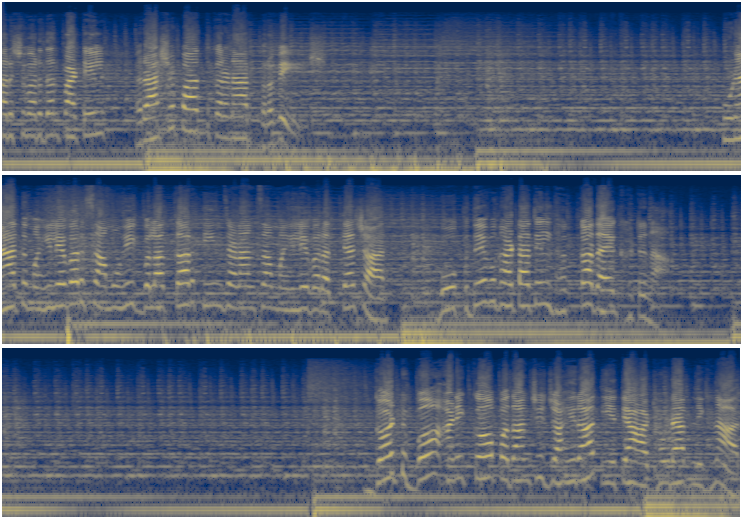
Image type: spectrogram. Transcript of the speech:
हर्षवर्धन पाटील राष्ट्रपात करणार प्रवेश. पुण्यात महिलेवर सामूहिक बलात्कार तीन जणांचा महिलेवर अत्याचार बोपदेव घाटातील धक्कादायक घटना. गट ब आणि क पदांची जाहिरात येत्या आठवड्यात निघणार.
